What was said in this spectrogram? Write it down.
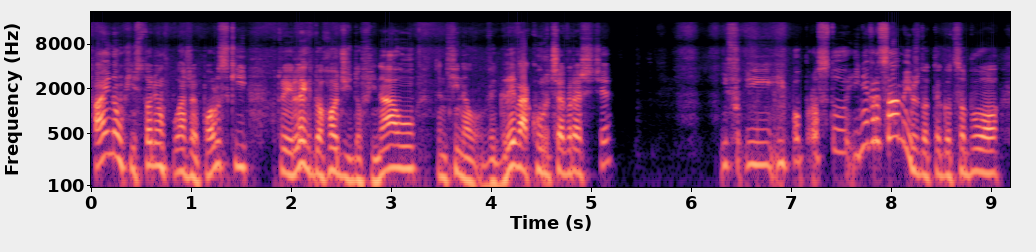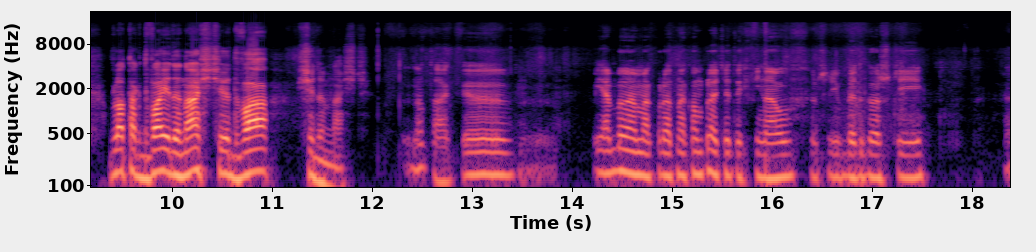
Fajną historią w Pucharze Polski, w której Lech dochodzi do finału, ten finał wygrywa, kurczę wreszcie. I, i, I po prostu, i nie wracamy już do tego, co było w latach 2.11, 2.17. No tak. y, Ja byłem akurat na komplecie tych finałów, czyli Bydgoszcz i y,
